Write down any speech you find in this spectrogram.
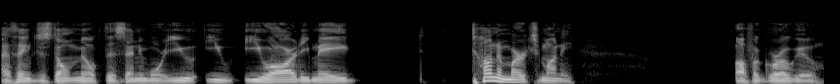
I think just don't milk this anymore. You, you, you already made ton of merch money off of Grogu,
